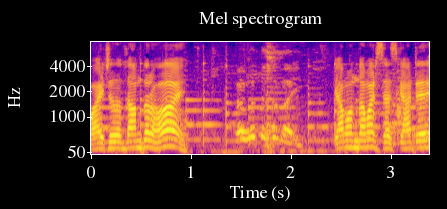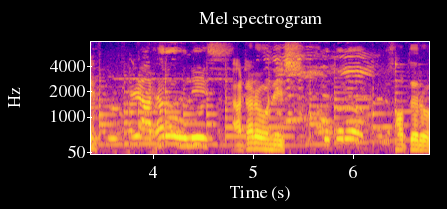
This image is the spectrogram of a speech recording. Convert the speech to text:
বাইশ হাজার। দাম দর হয়? কেমন দাম আসছে আজকে হাটে? আঠারো উনিশ। সতেরো।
